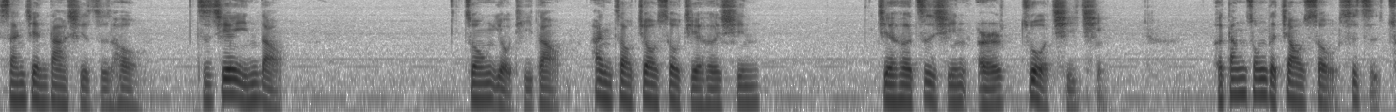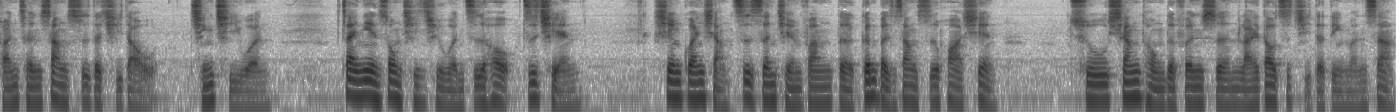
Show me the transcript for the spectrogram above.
三件大事之后，直接引导中有提到，按照教授结合心、结合自心而做祈请，而当中的教授是指传承上师的祈祷请祈文。在念诵祈文之后之前，先观想自身前方的根本上师画现出相同的分身，来到自己的顶门上，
